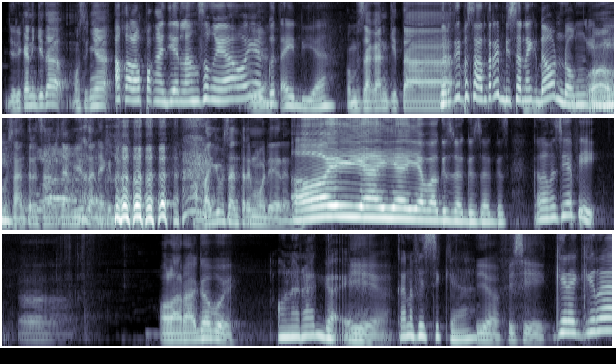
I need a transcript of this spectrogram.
Jadi kan kita maksudnya Ah kalau pengajian langsung ya, oh ya Iya. good idea. kalau misalkan kita Berarti pesantren bisa naik daun dong Oh, ini. pesantren seharusnya bisa nih. Apalagi pesantren modern. Oh iya iya iya bagus bagus bagus. Kalau Mas Yapi Olahraga boy. olahraga ya. Iya. Karena fisik ya. Iya fisik. Kira-kira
